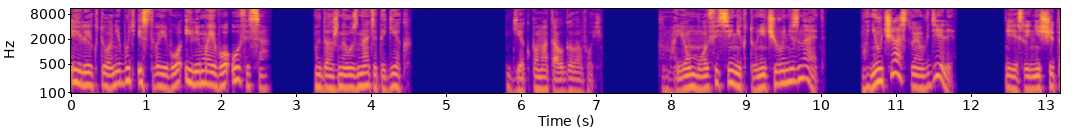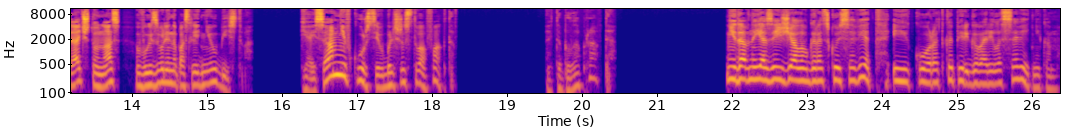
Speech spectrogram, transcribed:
или кто-нибудь из твоего или моего офиса. Мы должны узнать это, Гек. Гек помотал головой. В моем офисе никто ничего не знает. Мы не участвуем в деле если не считать, что нас вызвали на последнее убийство. Я и сам не в курсе большинства фактов. Это была правда. Недавно я заезжала в городской совет и коротко переговорила с советником.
